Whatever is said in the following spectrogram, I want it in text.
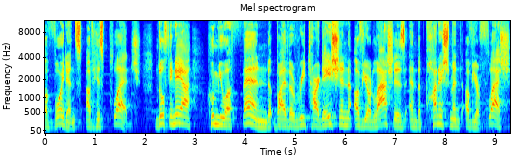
avoidance of his pledge. Dulcinea, whom you offend by the retardation of your lashes and the punishment of your flesh,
